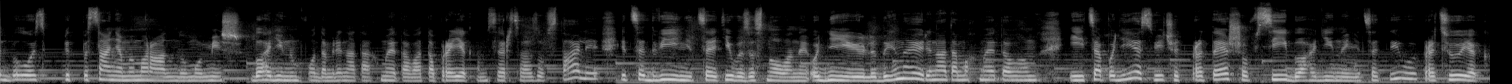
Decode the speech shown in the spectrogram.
відбулось підписання меморандуму між благодійним фондом Ріната Ахметова та проєктом Серце Азовсталі. І це дві ініціативи засновані однією людиною Рінатом Ахметовим. І ця подія свідчить про те, що всі благодійні ініціативи працюють як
